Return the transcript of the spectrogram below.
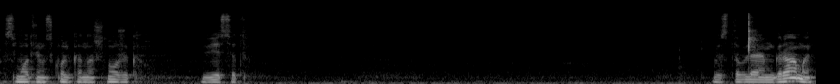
Посмотрим, сколько наш ножик весит. Выставляем граммы.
